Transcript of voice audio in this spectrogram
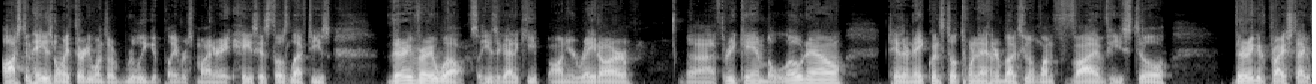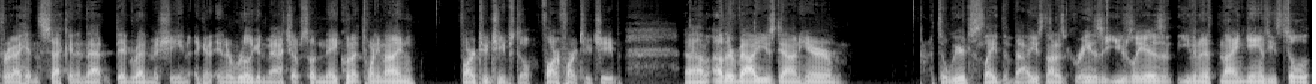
Austin Hays, only 31 is a really good play versus minor eight. Hays hits those lefties very, very well. So he's a guy to keep on your radar. Uh, 3K and below now. Tyler Naquin still 2900 bucks. He went one five. He's still very good price tag for a guy hitting second in that big red machine again in a really good matchup. So Naquin at 29, far too cheap still, far far too cheap. Um, other values down here. It's a weird slate. The value is not as great as it usually is. Even if nine games, you still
